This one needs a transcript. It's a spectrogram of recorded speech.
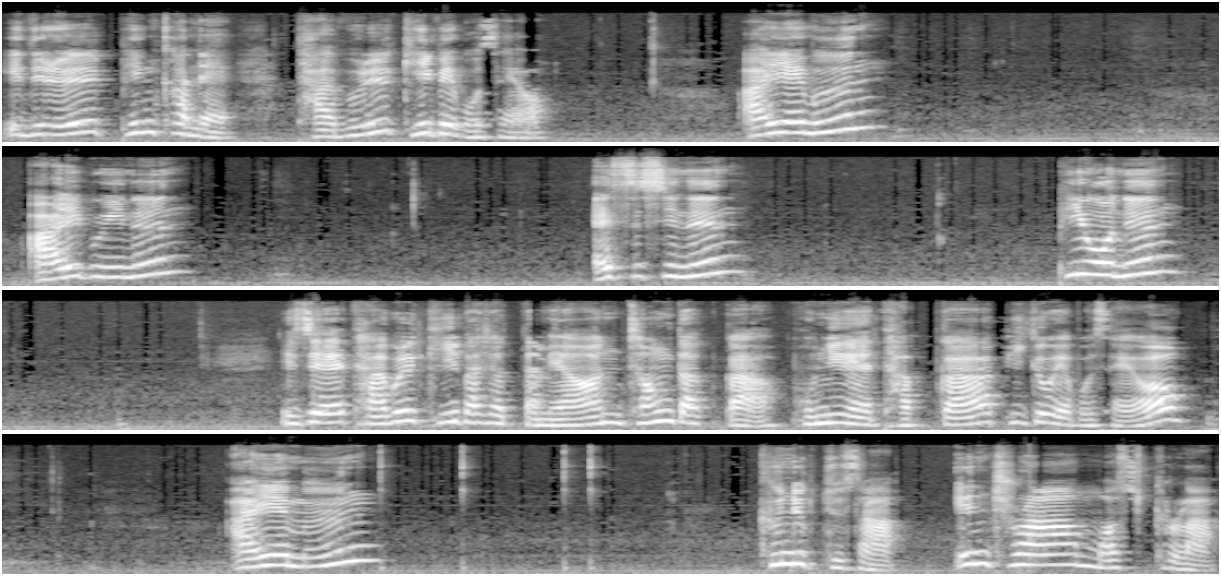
이들을 빈칸에 답을 기입해 보세요. IM은 IV는 SC는 PO는 이제 답을 기입하셨다면 정답과 본인의 답과 비교해 보세요. IM은 근육주사 intramuscular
